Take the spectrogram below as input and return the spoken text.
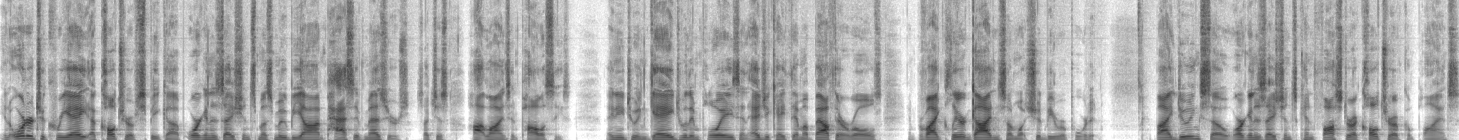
In order to create a culture of speak up, organizations must move beyond passive measures such as hotlines and policies. They need to engage with employees and educate them about their roles and provide clear guidance on what should be reported. By doing so, organizations can foster a culture of compliance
